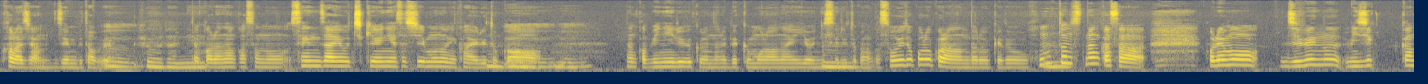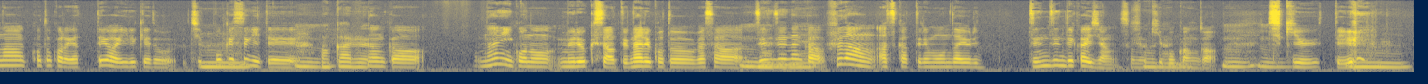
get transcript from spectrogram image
ろからじゃん全部多う分、ん。そうだね。だからなんかその洗剤を地球に優しいものに変えるとか、うんうんなんかビニール袋なるべくもらわないようにするとか、うん。なんかそういうところからなんだろうけど本当になんかさ、これも自分の身近なことからやってはいるけどちっぽけすぎて、うん。わかる。なんか何この無力さってなることがさ、うん。全然なんかね。普段扱ってる問題より全然でかいじゃん。その規模感が、うんうん。地球っていう。う、ん、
